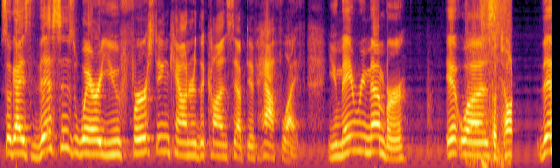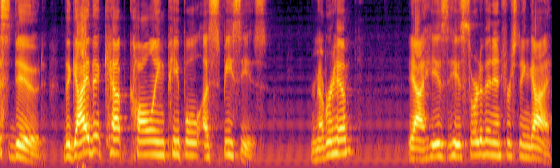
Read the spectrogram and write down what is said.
So, guys, this is where you first encountered the concept of half life. You may remember it was this dude, the guy that kept calling people a species. Remember him? Yeah, he's, he's sort of an interesting guy.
